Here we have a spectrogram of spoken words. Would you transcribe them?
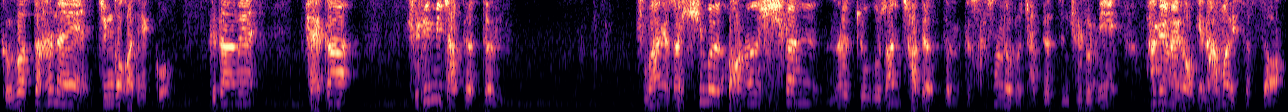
그것도 하나의 증거가 됐고 그 다음에 배가 주림이 잡혔던 중앙에서 힘을 어느 시간을 두고선 잡혔던 그 사선으로 잡혔던 주름이 확연하게 거기 남아 있었어.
